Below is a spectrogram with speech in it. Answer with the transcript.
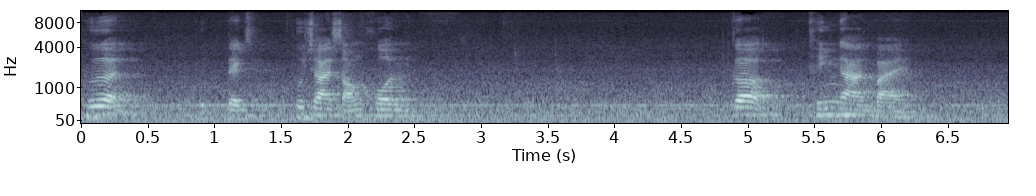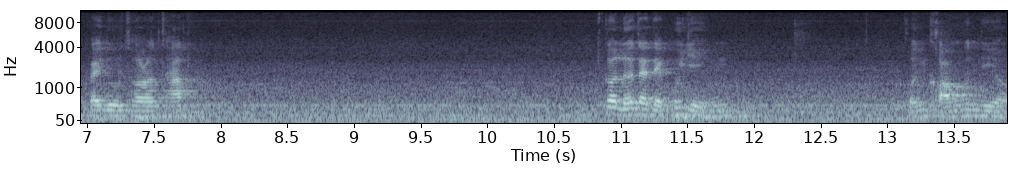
เพื่อนเด็กผู้ชายสองคน ก็ทิ้งงานไป ไปดูโทรทัศน์ ก็เหลือแต่เด็กผู้หญิง นของคนเดียว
